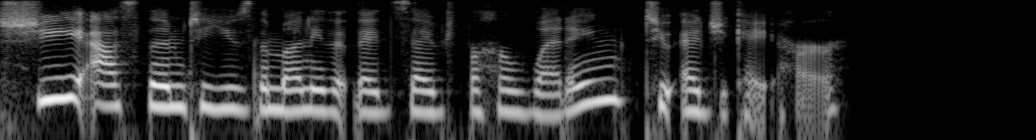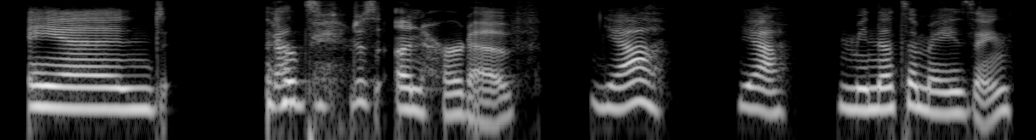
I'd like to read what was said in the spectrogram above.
She asked them to use the money that they'd saved for her wedding to educate her. And her That's just unheard of. yeah, yeah. I mean, that's amazing.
